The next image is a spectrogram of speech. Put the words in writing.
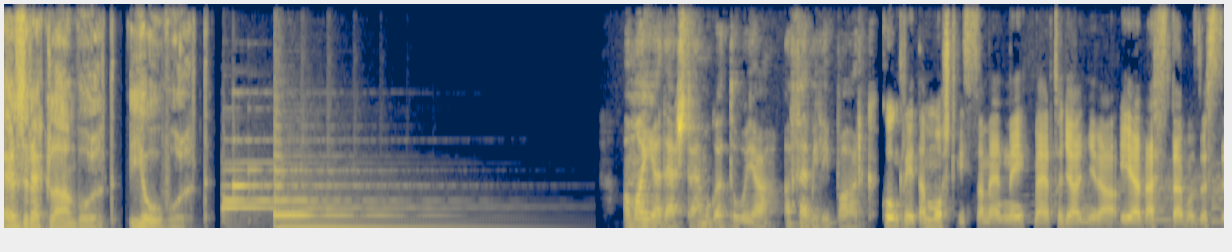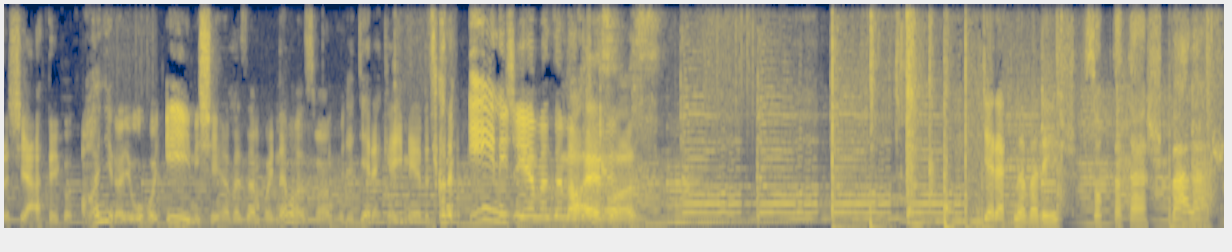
Ez reklám volt, jó volt. A mai adás támogatója a Family Park. Konkrétan most visszamennék, mert hogy annyira élveztem az összes játékot. Annyira jó, hogy én is élvezem, hogy nem az van, hogy a gyerekeim élvezik, hanem én is élvezem. Na ez az. Gyereknevelés, szoptatás, vállás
